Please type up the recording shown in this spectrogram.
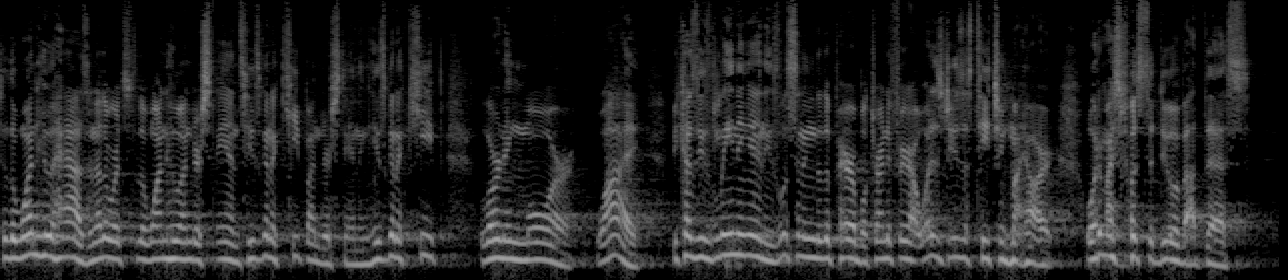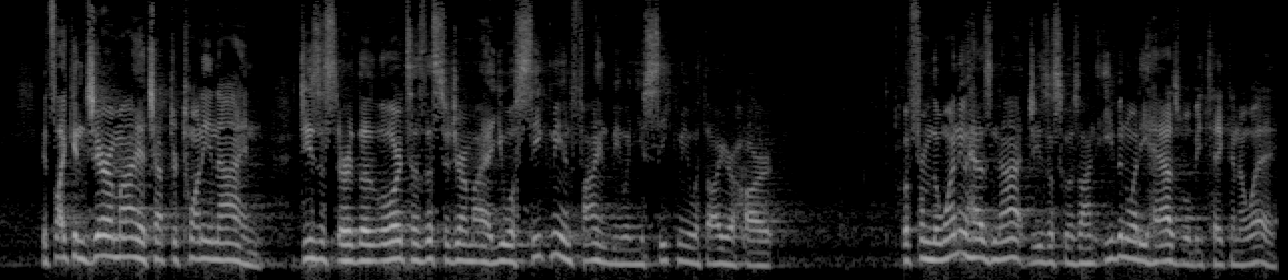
To the one who has, in other words, to the one who understands, he's going to keep understanding. He's going to keep learning more. Why? Because he's leaning in, he's listening to the parable, trying to figure out what is Jesus teaching my heart? What am I supposed to do about this? It's like in Jeremiah chapter 29. Jesus or the Lord says this to Jeremiah, you will seek me and find me when you seek me with all your heart. But from the one who has not, Jesus goes on, even what he has will be taken away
